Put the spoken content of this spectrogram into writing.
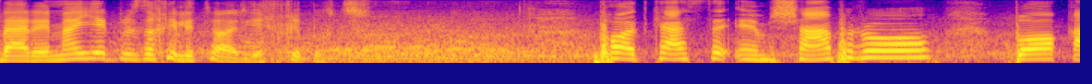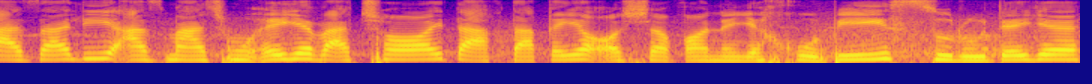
برای من یک روز خیلی تاریخی بود. پادکست امشب رو با غزلی از مجموعه و چای دقدقه عاشقانه خوبی سروده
